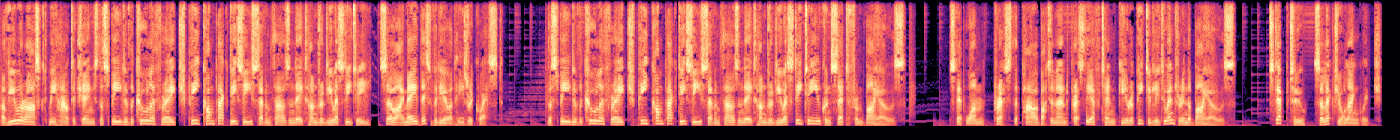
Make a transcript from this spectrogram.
A viewer asked me how to change the speed of the cooler for HP Compaq DC 7800 USDT, so I made this video at his request. The speed of the cooler for HP Compaq DC 7800 USDT you can set from BIOS. Step 1, press the power button and press the F10 key repeatedly to enter in the BIOS. Step 2, select your language.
